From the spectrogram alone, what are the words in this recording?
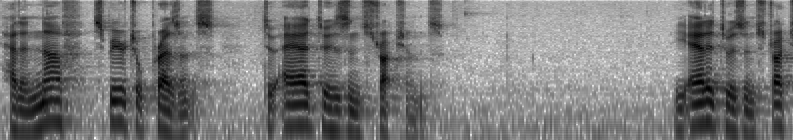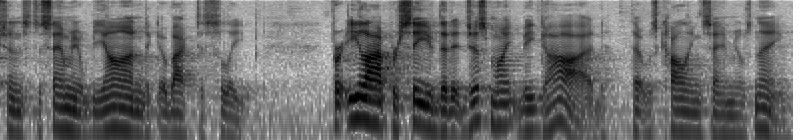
had enough spiritual presence to add to his instructions. He added to his instructions to Samuel beyond to go back to sleep. For Eli perceived that it just might be God that was calling Samuel's name.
